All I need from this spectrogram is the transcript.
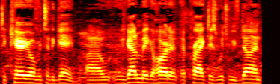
to carry over to the game. Uh, we've got to make it harder at practice, which we've done,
